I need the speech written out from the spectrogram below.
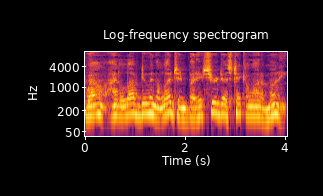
Well, I love doing the legend, but it sure does take a lot of money.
